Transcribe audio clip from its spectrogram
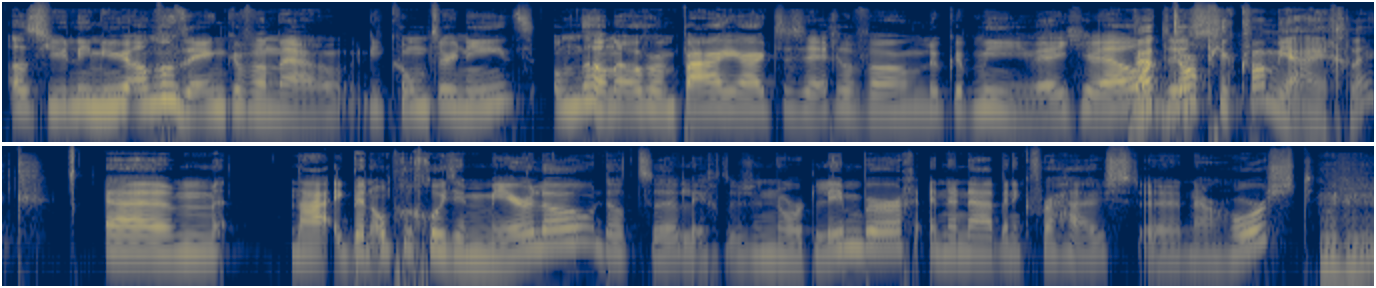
als jullie nu allemaal denken van nou, die komt er niet. Om dan over een paar jaar te zeggen van look at me, weet je wel. Welk Dus, dorpje kwam je eigenlijk? ehm, nou, ik ben opgegroeid in Meerlo. Dat eh, ligt dus in Noord-Limburg. En daarna ben ik verhuisd eh, naar Horst. Mhm.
